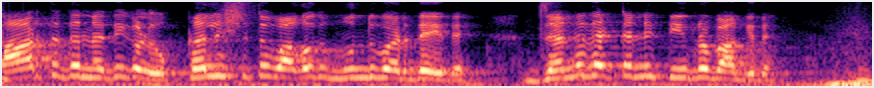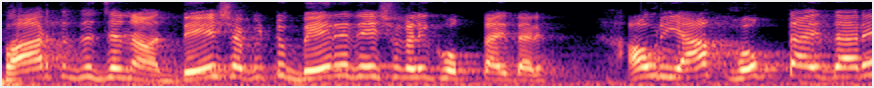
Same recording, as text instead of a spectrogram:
ಭಾರತದ ನದಿಗಳು ಕಲುಷಿತವಾಗೋದು ಮುಂದುವರೆದೇ ಇದೆ. ಜನದಟ್ಟಣೆ ತೀವ್ರವಾಗಿದೆ. ಭಾರತದ ಜನ ದೇಶ ಬಿಟ್ಟು ಬೇರೆ ದೇಶಗಳಿಗೆ ಹೋಗ್ತಾ ಇದ್ದಾರೆ. ಅವ್ರು ಯಾಕೆ ಹೋಗ್ತಾ ಇದ್ದಾರೆ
